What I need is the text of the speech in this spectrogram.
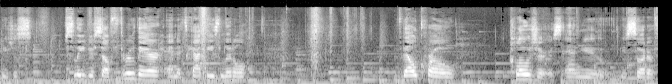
You just sleeve yourself through there, and it's got these little Velcro closures, and you you sort of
